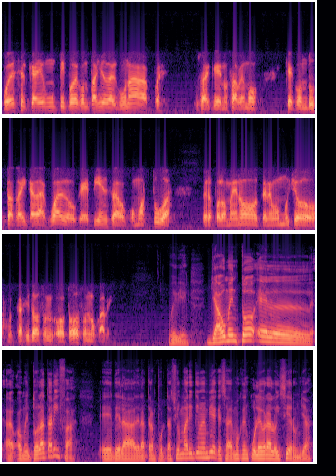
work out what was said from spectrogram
puede ser que haya un tipo de contagio de alguna, pues, o sea que no sabemos qué conducta trae cada cual o qué piensa o cómo actúa, pero por lo menos tenemos muchos, casi todos son, o todos son locales. Muy bien. ¿Ya aumentó el aumentó la tarifa eh, de, la, de la transportación marítima en vía, que sabemos que en Culebra lo hicieron ya?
